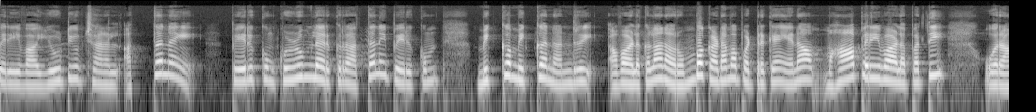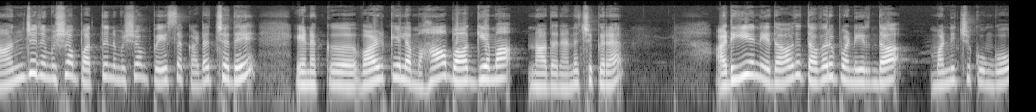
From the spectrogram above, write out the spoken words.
பெரியவா யூடியூப் சேனல் அத்தனை பேருக்கும் குழுமில் இருக்கிற அத்தனை பேருக்கும் மிக்க மிக்க நன்றி. அவளுக்கெல்லாம் நான் ரொம்ப கடமைப்பட்டிருக்கேன். ஏன்னா மகா பெரியவாளை பற்றி ஒரு அஞ்சு நிமிஷம் பத்து நிமிஷம் பேச கிடச்சதே எனக்கு வாழ்க்கையில் மகாபாகியமாக நான் அதை நினச்சிக்கிறேன். அடியேன் ஏதாவது தவறு பண்ணியிருந்தா மன்னிச்சுக்கோங்கோ.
